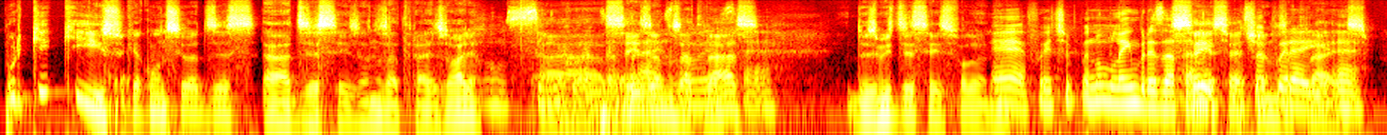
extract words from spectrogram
por que que isso que aconteceu há 16 anos atrás? Olha, há 6 anos atrás, 2016 é. falou, né? É, foi tipo, eu não lembro exatamente, 6, 7 anos por aí. Atrás. É.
